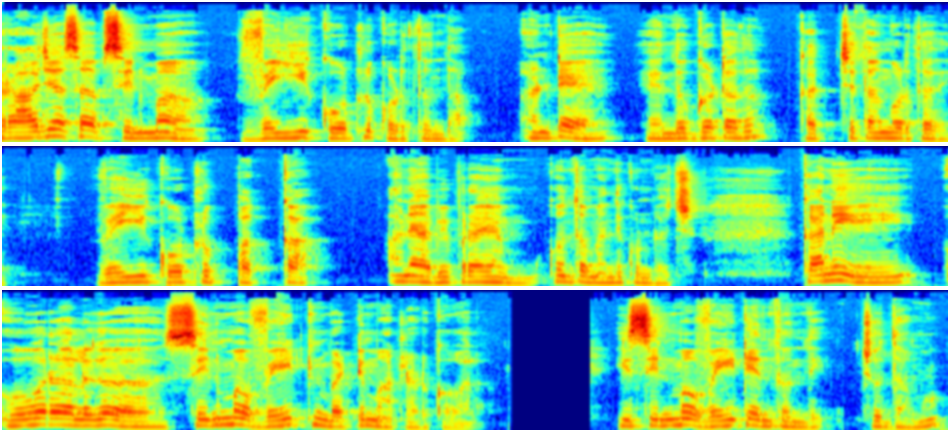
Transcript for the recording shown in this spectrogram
రాజాసాబ్ సినిమా వెయ్యి కోట్లు కొడుతుందా? అంటే ఎందుకు కొట్టదు? ఖచ్చితంగా కొడుతుంది. వెయ్యి కోట్లు పక్కా అనే అభిప్రాయం కొంతమందికి ఉండొచ్చు. కానీ ఓవరాల్గా సినిమా వెయిట్ని బట్టి మాట్లాడుకోవాలి. ఈ సినిమా వెయిట్ ఎంత ఉంది చూద్దాము.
